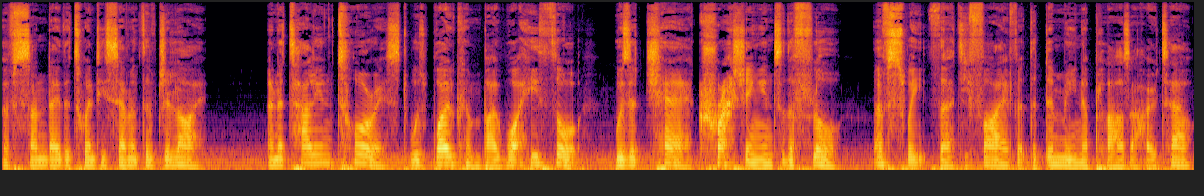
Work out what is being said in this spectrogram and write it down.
of Sunday, the 27th of July, an Italian tourist was woken by what he thought was a chair crashing into the floor of Suite 35 at the Domina Plaza Hotel.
